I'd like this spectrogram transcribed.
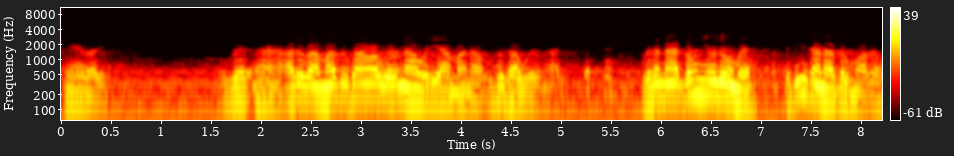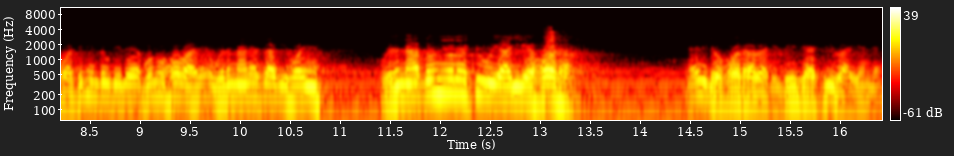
ဆင်းရဲတာတွေ ဥပ္ပအာရုကမဒုက္ခမဝေဒနာဝိရိယမာနဥပ္ပခဝေဒနာတွေဝေဒနာ၃မျိုးလုံးပဲတတိသနာသုံးပါပဲဟောဒီနေ့တုတ်တွေလည်းအကုန်လုံးဟောပါတယ်ဝေဒနာနဲ့စပြီးဟောရင်ဝေဒနာ၃မျိုးလုံးရှုရကြီးတယ်ဟောတာအဲဒီလိုဟောတာကဒီသေးချာရှိပါရဲ့နဲ့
